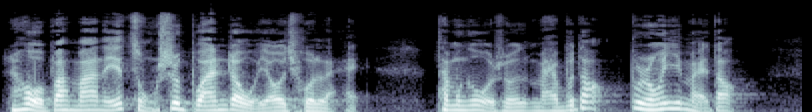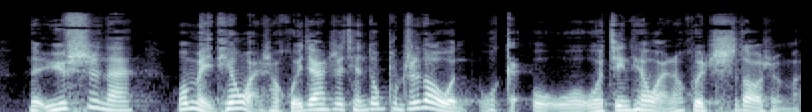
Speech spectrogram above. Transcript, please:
然后我爸妈呢也总是不按照我要求来。他们跟我说买不到，不容易买到。那于是呢，我每天晚上回家之前都不知道我我我我我今天晚上会吃到什么。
